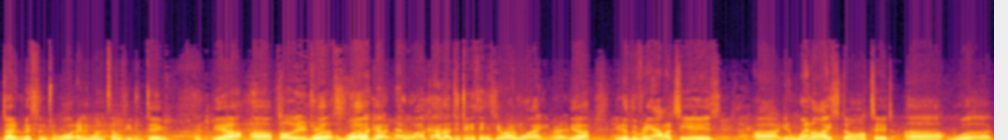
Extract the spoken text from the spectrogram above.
don't listen to what anyone tells you to do. Yeah, uh, Follow your wor- dreams. work out. No, work out how to do things your own way. Right. Yeah, you know the reality is, uh, you know, when I started uh, work,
